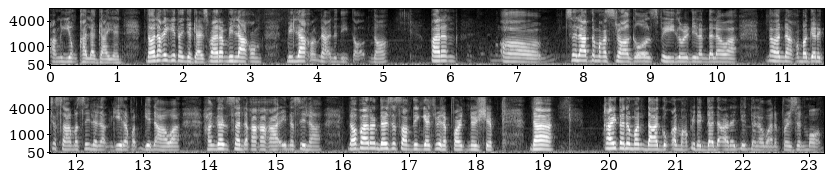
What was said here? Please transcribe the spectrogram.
ang iyong kalagayan. No, nakikita niyo guys, parang bila akong, bila akong na ano dito, no? Parang, uh, sa lahat ng mga struggles, failure nilang dalawa, na, na kumbaga nagsasama sila ng at ginawa hanggang sa nakakakain na sila. No, parang there's a something guys with a partnership na kahit anuman dagok ang mga pinagdadaanan yung dalawa na person mo,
